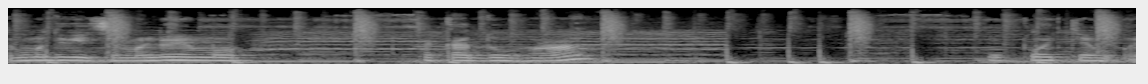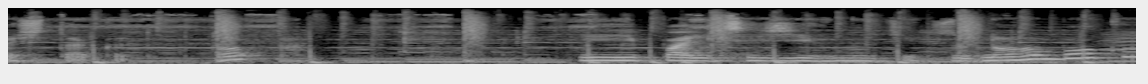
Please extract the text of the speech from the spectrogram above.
Тому дивіться, малюємо така дуга. І потім ось так от. Оп. Її пальці зігнуті з одного боку.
